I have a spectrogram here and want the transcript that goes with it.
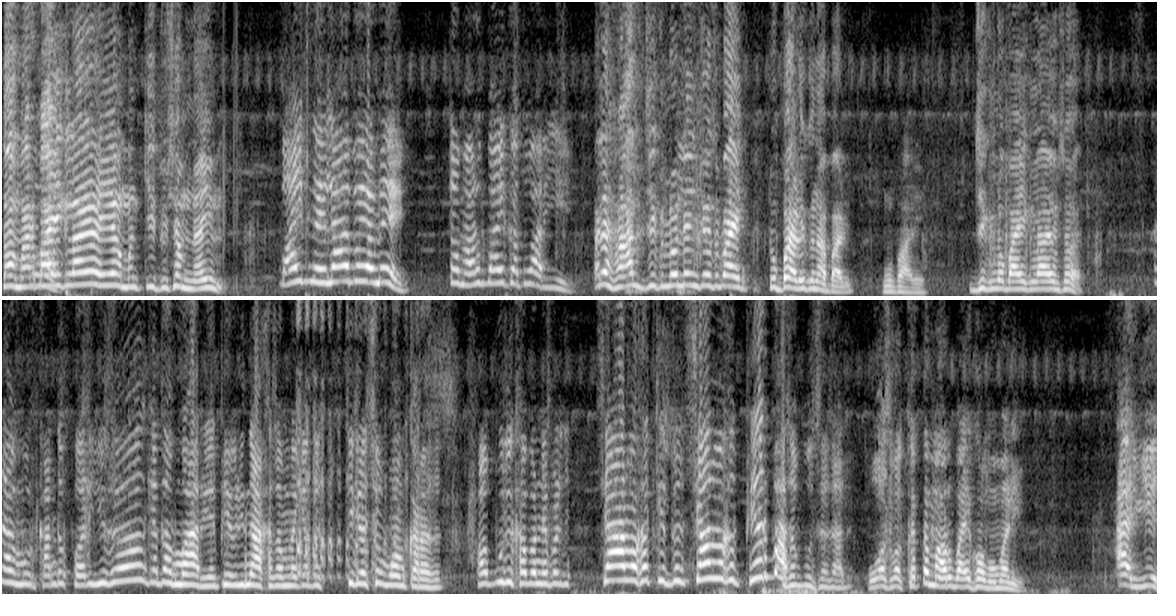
તમારે બાઈક લાયા એ મને કીધું છે એમ નહીં બાઈક નહીં લાવે ભાઈ અમે. તમારું બાઈક હતું આરી અરે હાલ જીગલો લઈને જો બાઈક તું ભાડ્યું કે ના ભાડ્યું? હું ભારી જીગલો બાઈક લાવ્યો છે. અરે મૂર્ખાન તો ફરી ગયું છે કે તો મારી ફેવરી નાખે છે હમણાં કે તો ઠીક શું બોમ્બ કરે છે? હવે પૂરી ખબર નહીં પડતી. ચાર વખત કીધું ચાર વખત ફેર પાછો પૂછે સાથે પોસ વખત તો મારું બાઈક હોમ મળ્યું. આ રીએ.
